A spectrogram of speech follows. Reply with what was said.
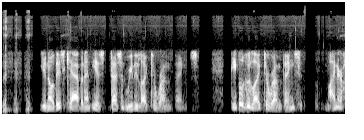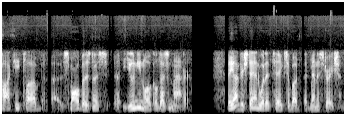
you know, this cabinet is doesn't really like to run things. People who like to run things, minor hockey club, uh, small business, uh, union local, doesn't matter they understand what it takes about administration.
